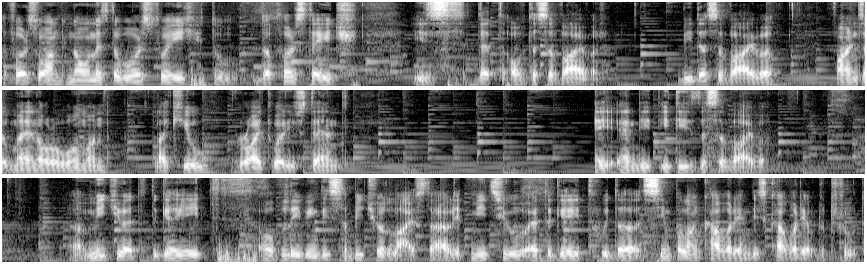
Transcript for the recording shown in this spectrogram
The first one, known as the worst way to the first stage, is that of the survivor. Be the survivor finds a man or a woman like you right where you stand and it, it is the survivor. Uh, meet you at the gate of living this habitual lifestyle. It meets you at the gate with a simple uncovery and discovery of the truth.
